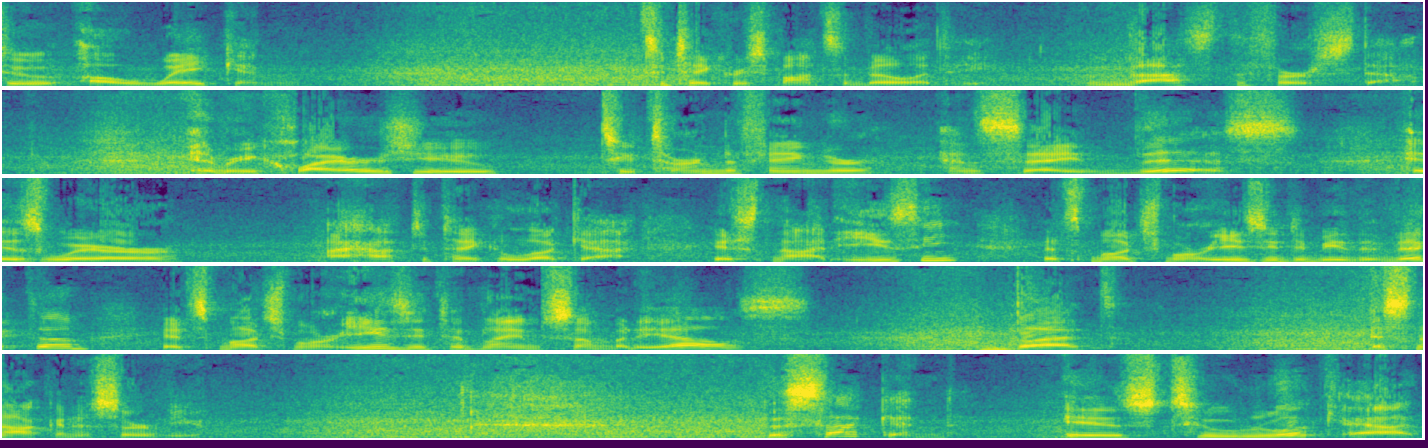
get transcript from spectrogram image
to awaken to take responsibility. That's the first step. It requires you to turn the finger and say, this is where I have to take a look at. It's not easy. It's much more easy to be the victim. It's much more easy to blame somebody else. But it's not going to serve you. The second is to look at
